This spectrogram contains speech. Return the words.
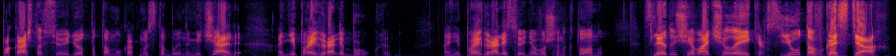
пока что все идет по тому, как мы с тобой намечали. Они проиграли Бруклину. Они проиграли сегодня Вашингтону. Следующий матч Лейкерс. Юта в гостях.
